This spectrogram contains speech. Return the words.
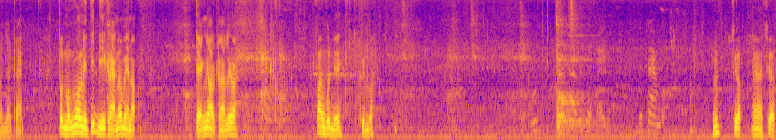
บรรยากาศ ต้นมะม่วงนี่ติดดีขนาดเนาะแม่เนาะแตกยอดขนาดเลยวะฟังพุ่นดิขึ้นปะเชือกอ่าเชือก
